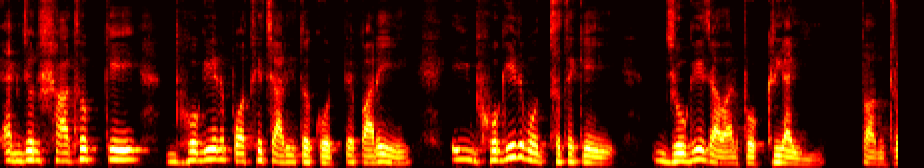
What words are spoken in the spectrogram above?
একজন সাধককে ভোগের পথে চালিত করতে পারে। এই ভোগের মধ্য থেকে যোগে যাওয়ার প্রক্রিয়াই তন্ত্র।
